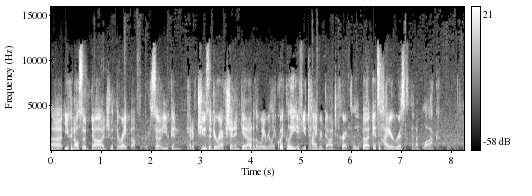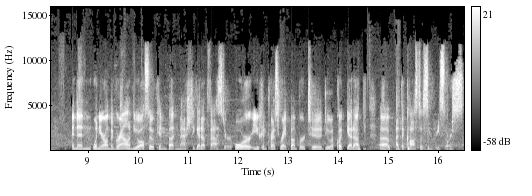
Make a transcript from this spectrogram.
Uh, you can also dodge with the right bumper. So you can kind of choose a direction and get out of the way really quickly if you time your dodge correctly, but it's higher risk than a block. And then when you're on the ground, you also can button mash to get up faster, or you can press right bumper to do a quick get up uh, at the cost of some resource.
